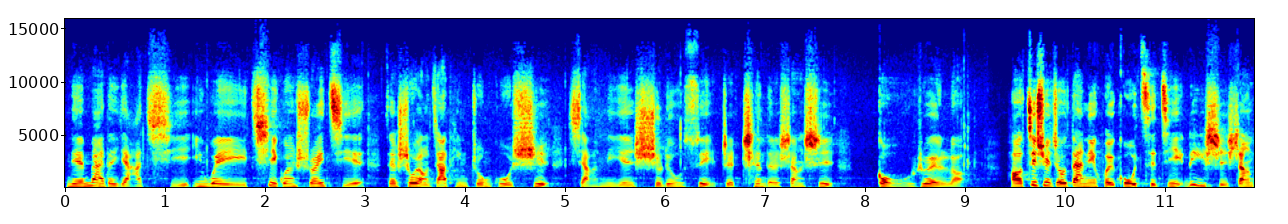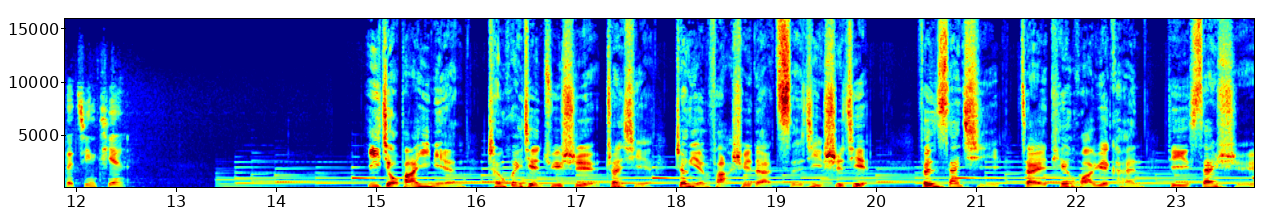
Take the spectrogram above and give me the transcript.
年迈的雅琪因为器官衰竭，在收养家庭中过世，享年十六岁，这称得上是狗瑞了。好，继续就带您回顾此季历史上的今天。一九八一年，陈慧建居士撰写证严法师的《慈济世界》，分三期在天华月刊第三十、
